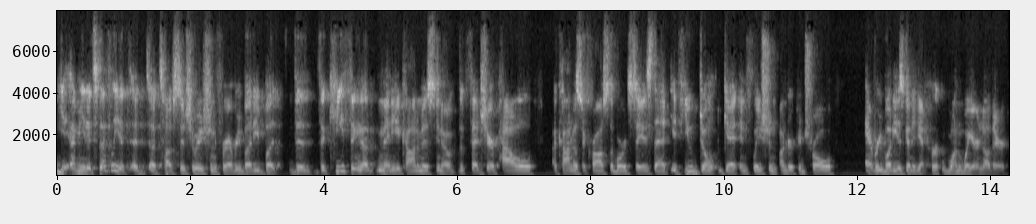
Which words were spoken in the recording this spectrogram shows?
Yeah, I mean, it's definitely a, a, a, tough situation for everybody. But the the key thing that many economists, you know, the Fed Chair Powell, economists across the board say is that if you don't get inflation under control, everybody is going to get hurt one way or another.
